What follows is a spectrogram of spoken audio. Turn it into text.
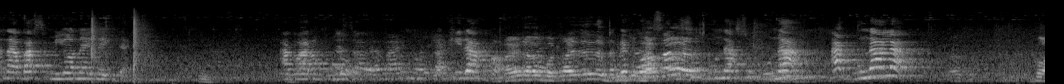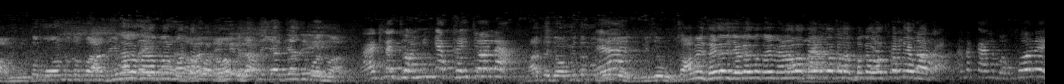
અને આ બસ મિયો ને નહીં જાય. આ લખી રાખો. હવે તો હવે બતાવી દે ને તમે ભૂલ તો કહો માફ છો? ને કર. શું ગુના શું ગુના. આ ગુના લા હું તો મોનું તો બહાર ગુનાનો કયો મારો માતા હવે- હવે બોલી બધા તૈયાર ત્યાંથી બોલવા. એટલે જમીન ને થઈ જો લા. હા તો જોમી તો હું? બીજું હું. સ્વામી થઈ જાય જગતમાં તમે મેળાવા તૈયાર તો કદાચ વાત કરી માતા. અને કાલ બપોરે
